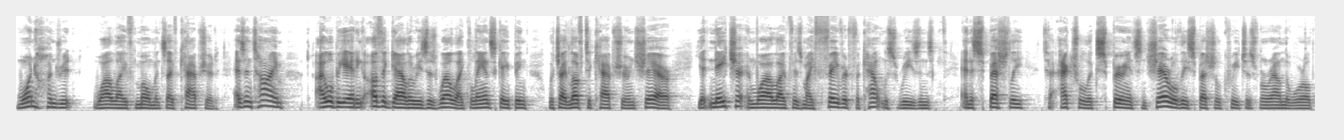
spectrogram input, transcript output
100 wildlife moments I've captured. As in time, I will be adding other galleries as well, like landscaping, which I love to capture and share. Yet nature and wildlife is my favorite for countless reasons, and especially to actual experience and share all these special creatures from around the world,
